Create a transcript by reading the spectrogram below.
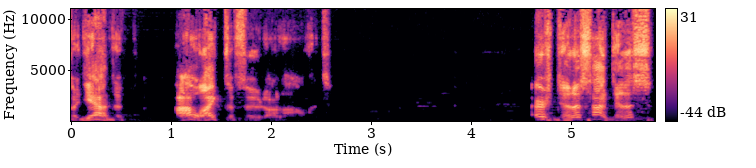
But yeah, the, I like the food on Holland. There's Dennis. Hi, Dennis.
